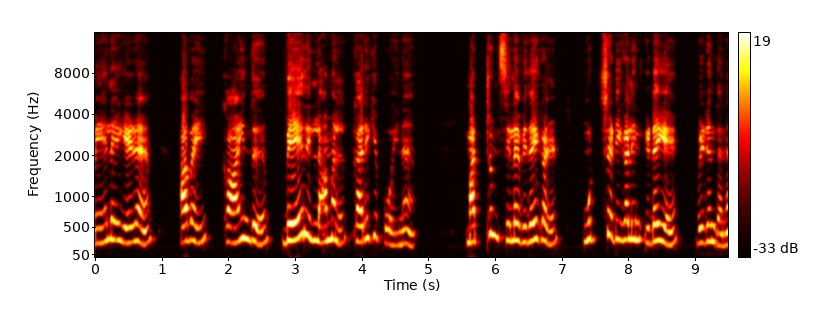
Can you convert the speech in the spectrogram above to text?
மேலே எழ அவை காய்ந்து வேறில்லாமல் கருகி போயின. மற்றும் சில விதைகள் முட்செடிகளின் இடையே விழுந்தன.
